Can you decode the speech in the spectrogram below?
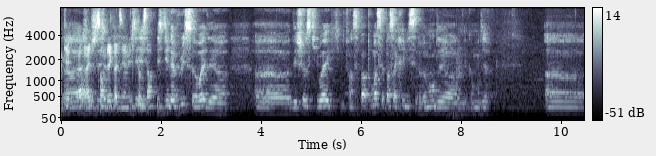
Ok, Euh, ouais, ouais, je- je sens bien que la dynamique est comme ça. je dirais plus ouais, des, euh, des choses qui, ouais, enfin, c'est pas, pour moi, c'est pas sacrifice, c'est vraiment des, euh, comment dire, euh,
